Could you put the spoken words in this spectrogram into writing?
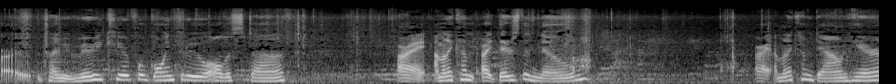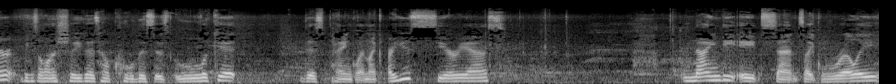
Alright. I'm trying to be very careful going through all the stuff. Alright. I'm going to come. Alright. There's the gnome. Alright. I'm going to come down here because I want to show you guys how cool this is. Look at this penguin. Like, are you serious? 98 cents. Like, really?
